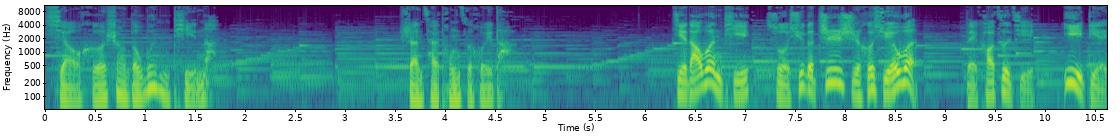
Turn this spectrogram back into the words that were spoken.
小和尚的问题呢？善财童子回答。解答问题所需的知识和学问，得靠自己一点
